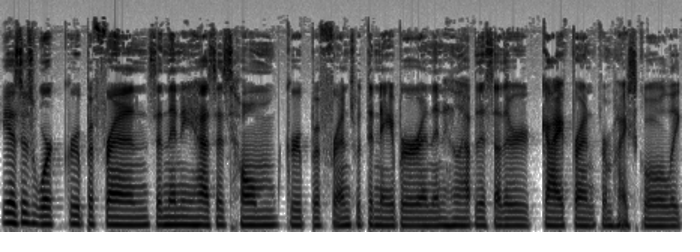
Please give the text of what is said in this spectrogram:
he has his work group of friends and then he has his home group of friends with the neighbor and then he'll have this other guy friend from high school like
